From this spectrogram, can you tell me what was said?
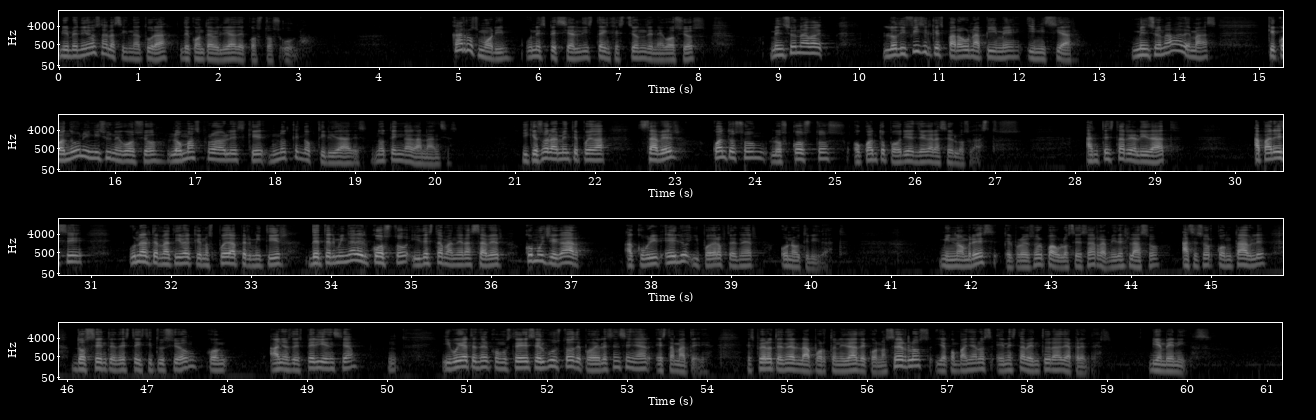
Bienvenidos a la asignatura de Contabilidad de Costos 1. Carlos Mori, un especialista en gestión de negocios, mencionaba lo difícil que es para una pyme iniciar. Mencionaba además que cuando uno inicia un negocio, lo más probable es que no tenga utilidades, no tenga ganancias y que solamente pueda saber cuántos son los costos o cuánto podrían llegar a ser los gastos. Ante esta realidad, aparece una alternativa que nos pueda permitir determinar el costo y de esta manera saber cómo llegar a cubrir ello y poder obtener una utilidad. Mi nombre es el profesor Pablo César Ramírez Lazo, asesor contable, docente de esta institución con años de experiencia y voy a tener con ustedes el gusto de poderles enseñar esta materia. Espero tener la oportunidad de conocerlos y acompañarlos en esta aventura de aprender. Bienvenidos.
